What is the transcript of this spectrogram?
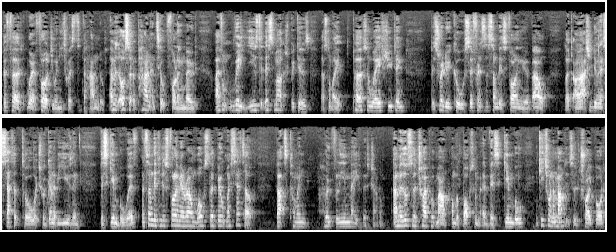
preferred where it followed you when you twisted the handle. And there's also a pan and tilt following mode. I haven't really used it this much because that's not my personal way of shooting, but it's really, really cool. So for instance, somebody's following you about, like I'm actually doing a setup tour which we're going to be using this gimbal with, and somebody can just follow me around whilst I build my setup. That's coming hopefully in May for this channel. And there's also a tripod mount on the bottom of this gimbal, in case you want to mount it to a tripod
